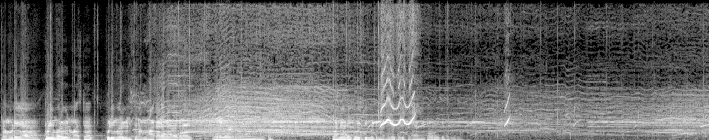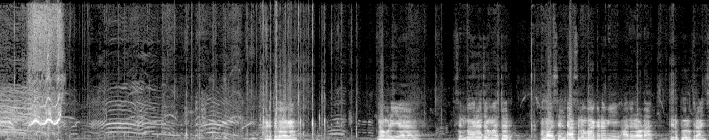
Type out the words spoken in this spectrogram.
நம்முடைய புலிமுருகன் மாஸ்டர் புலிமுருகன் சிலம்பம் அகாடமி அவர்களை வருகிறார்கள் பொன்னாடை போட்டி மற்றும் நினைவு பரிசு கௌரவிக்கப்படுகிறது. அடுத்ததாக நம்முடைய செண்பகராஜா மாஸ்டர் அதாவது சென்டா சிலம்ப அகாடமி அதோட திருப்பூர் பிரான்ச்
